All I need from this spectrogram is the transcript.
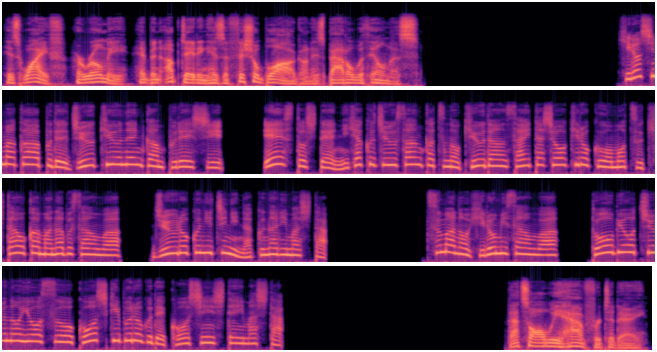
His wife, Hiromi, had been updating his official blog on his battle with illness. 広島カープで19年間プレーし、エースとして213勝の球団最多勝記録を持つ北岡学さんは16日に亡くなりました。妻のひろみさんは闘病中の様子を公式ブログで更新していました。That's all we have for today.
